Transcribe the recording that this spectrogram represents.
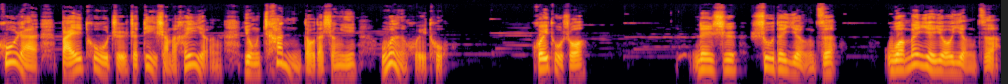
忽然，白兔指着地上的黑影，用颤抖的声音问灰兔：“灰兔说，那是树的影子，我们也有影子。”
